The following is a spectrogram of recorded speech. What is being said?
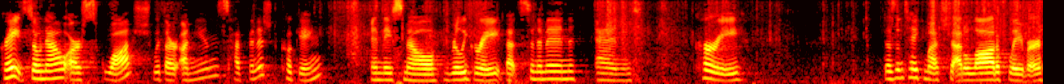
Great, so now our squash with our onions have finished cooking, and they smell really great. That cinnamon and curry. Doesn't take much to add a lot of flavor.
